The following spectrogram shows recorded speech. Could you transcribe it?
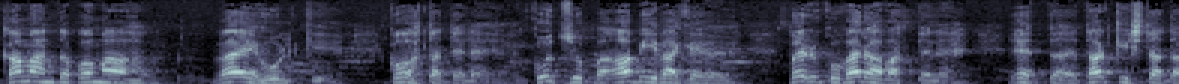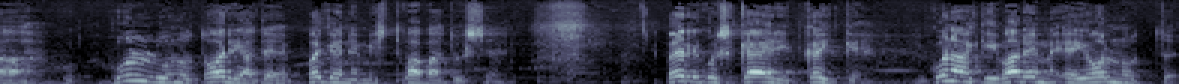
kamandab oma väehulki kohtadele, kutsub abiväge põrgu väravatele, et takistada hullunud orjade põgenemist vabadusse. põrgus käärib kõike, kunagi varem ei olnud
